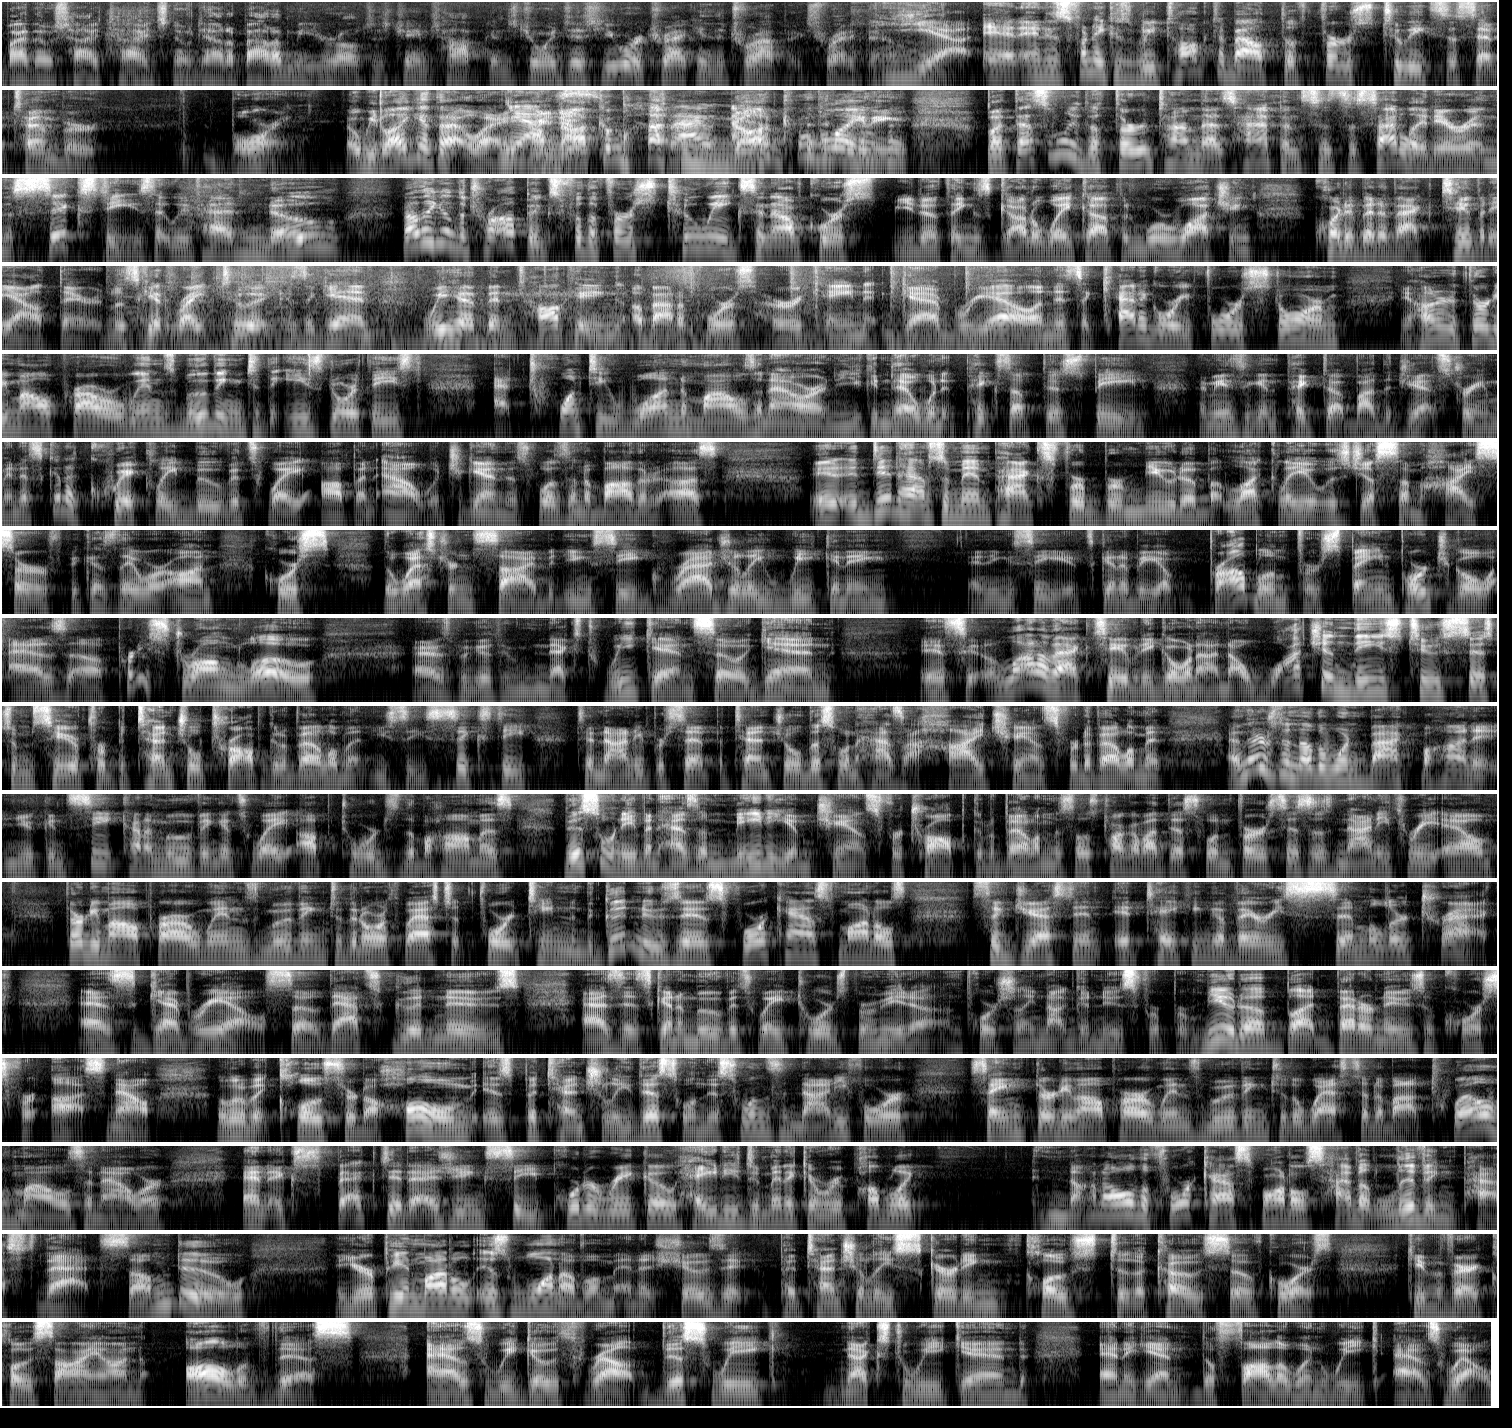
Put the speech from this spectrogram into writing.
by those high tides, no doubt about it. Meteorologist James Hopkins joins us. You are tracking the tropics right now. Yeah, and, and it's funny because we talked about the first two weeks of September. Boring. We like it that way. Yeah. I'm not, com- I'm not complaining, but that's only the third time that's happened since the satellite era in the 60s that we've had no nothing in the tropics for the first two weeks. And now, of course, you know things got to wake up, and we're watching quite a bit of activity out there. Let's get right to it because again, we have been talking about, of course, Hurricane Gabrielle, and it's a Category 4 storm, 130 mile per hour winds moving to the east northeast at 21 miles an hour, and you can tell when it picks up this speed, that means it's getting picked up by the jet stream, and it's going to quickly move its way up and out, which again, this wasn't a bother to us. It, it, did have some impacts for Bermuda, but luckily it was just some high surf because they were on, of course, the western side. But you can see gradually weakening, and you can see it's going to be a problem for Spain, Portugal as a pretty strong low as we go through next weekend. So again, it's a lot of activity going on. Now, watching these two systems here for potential tropical development, you see 60 to 90% potential. This one has a high chance for development. And there's another one back behind it, and you can see kind of moving its way up towards the Bahamas. This one even has a medium chance for tropical development. So let's talk about this one first. This is 93L, 30 mile per hour winds moving to the northwest at 14. And the good news is forecast models suggesting it taking a very similar track as Gabrielle. So that's good news as it's going to move its way towards Bermuda. Bermuda. Unfortunately, not good news for Bermuda, but better news, of course, for us. Now, a little bit closer to home is potentially this one. This one's 94, same 30 mile per hour winds moving to the west at about 12 miles an hour and expected, as you can see, Puerto Rico, Haiti, Dominican Republic. Not all the forecast models have it living past that. Some do. The European model is one of them, and it shows it potentially skirting close to the coast. So, of course, keep a very close eye on all of this as we go throughout this week, next weekend, and again, the following week as well.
